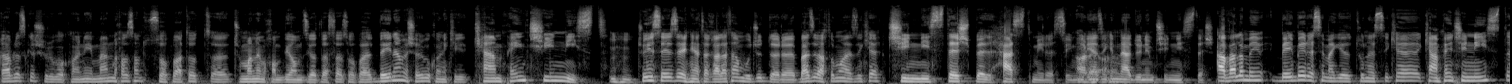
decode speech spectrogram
قبل از که شروع بکنی من می‌خواستم تو صحبتات چون من نمی‌خوام بیام زیاد وسط صحبت بینم اشاره بکنی که کمپین چی نیست. چون این سری ذهنیت غلط هم وجود داره. بعضی وقتا ما از اینکه چی نیستش به هست می‌رسیم. یعنی از اینکه ندونیم چی نیستش. اولا به این برسیم اگه تونستی که کمپین چی نیست.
